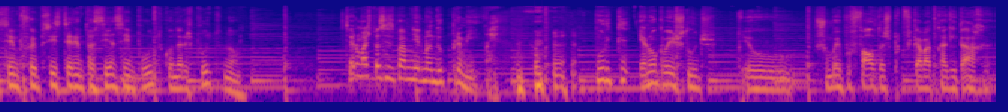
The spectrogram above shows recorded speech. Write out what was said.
Sempre foi preciso terem paciência em puto, quando eras puto? Não. Tiveram mais paciência para a minha irmã do que para mim. Porque eu não acabei os estudos. Eu chumbei por faltas porque ficava a tocar guitarra.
